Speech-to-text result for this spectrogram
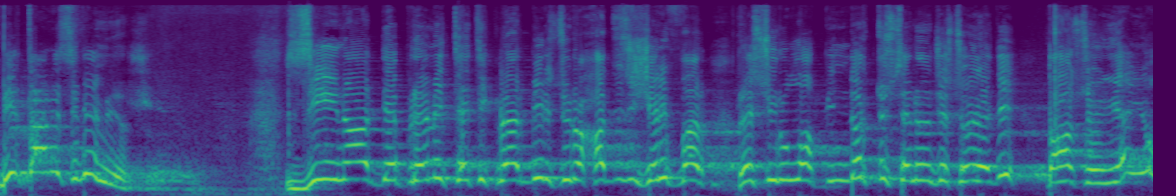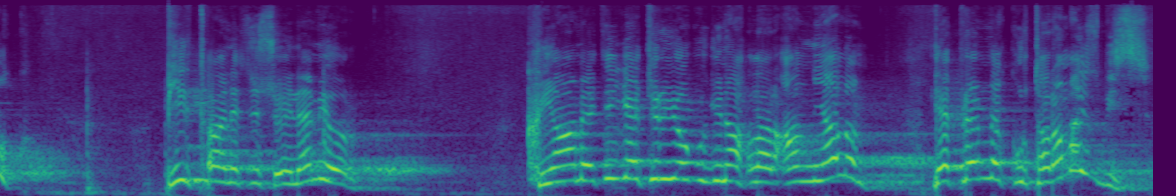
Bir tanesi demiyor. Zina depremi tetikler bir sürü hadisi şerif var. Resulullah 1400 sene önce söyledi. Daha söyleyen yok. Bir tanesi söylemiyor. Kıyameti getiriyor bu günahlar anlayalım. Depremle kurtaramayız biz.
